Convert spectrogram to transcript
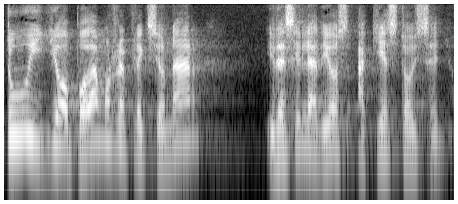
tú y yo podamos reflexionar y decirle a Dios, aquí estoy Señor,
